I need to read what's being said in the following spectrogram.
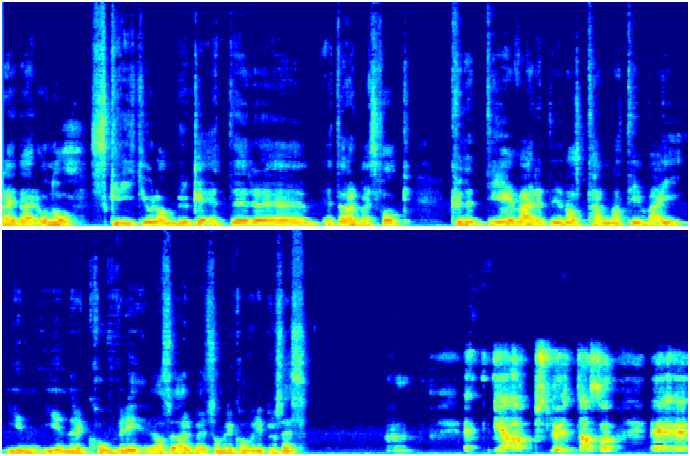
Reidar, og nå skriker jo landbruket etter, eh, etter arbeidsfolk. Kunne det være en alternativ vei inn i en recovery, altså arbeid som recovery-prosess? Ja, absolutt. Altså, eh, eh,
